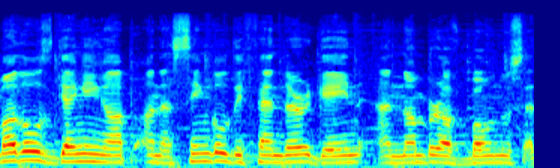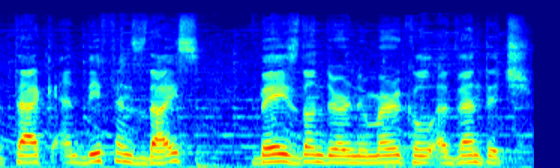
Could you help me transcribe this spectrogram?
models ganging up on a single defender gain a number of bonus attack and defense dice based on their numerical advantage.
